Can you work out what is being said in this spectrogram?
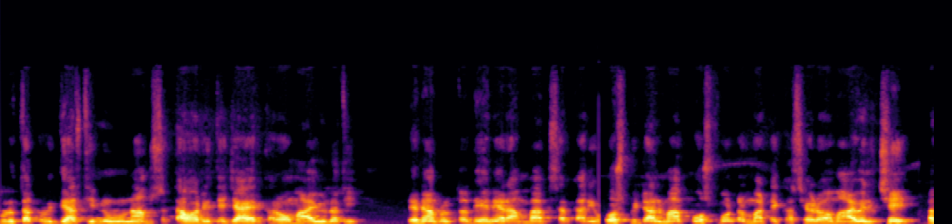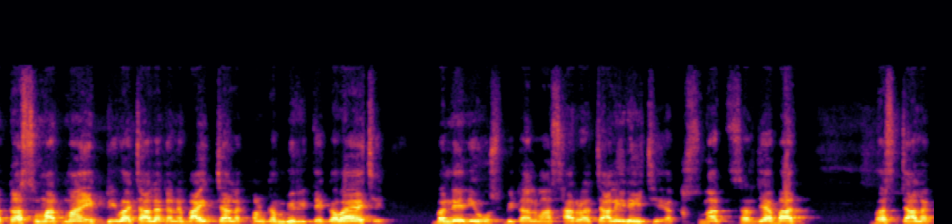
મૃતક વિદ્યાર્થીનું નામ સત્તાવાર રીતે જાહેર કરવામાં આવ્યું નથી. તેના મૃતદેહને રામબાગ સરકારી હોસ્પિટલમાં પોસ્ટમોર્ટમ માટે ખસેડવામાં આવેલ છે. અકસ્માતમાં એક્ટિવા ચાલક અને બાઇક ચાલક પણ ગંભીર રીતે ઘવાયા છે. બંનેની હોસ્પિટલમાં સારવાર ચાલી રહી છે. અકસ્માત સર્જ્યા બાદ બસ ચાલક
